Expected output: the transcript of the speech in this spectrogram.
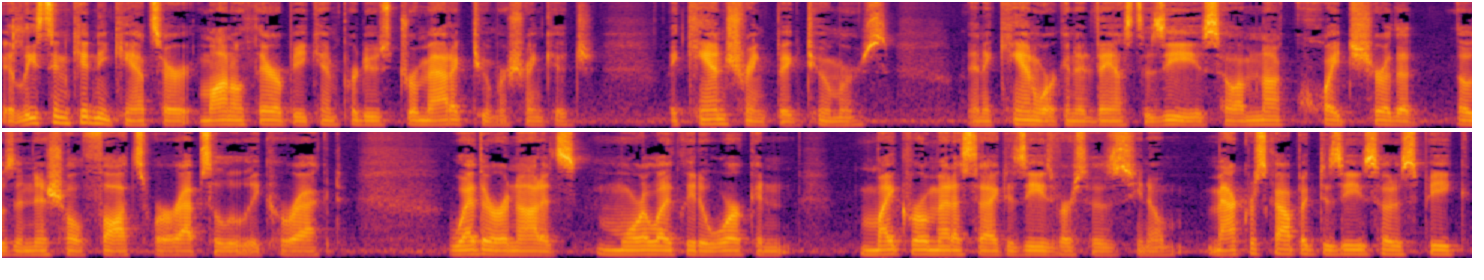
at least in kidney cancer, monotherapy can produce dramatic tumor shrinkage. It can shrink big tumors and it can work in advanced disease. So I'm not quite sure that those initial thoughts were absolutely correct. Whether or not it's more likely to work in micrometastatic disease versus, you know, macroscopic disease, so to speak,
